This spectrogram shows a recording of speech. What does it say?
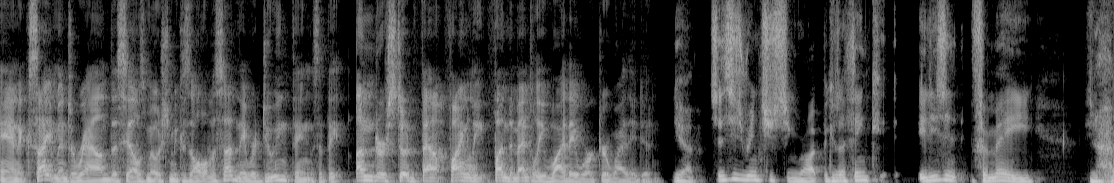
and excitement around the sales motion because all of a sudden they were doing things that they understood finally fundamentally why they worked or why they didn't. Yeah. So this is interesting right? Because i think it isn't for me you know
